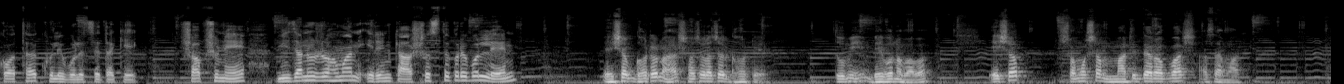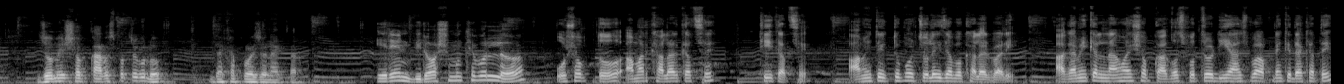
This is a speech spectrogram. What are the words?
কথা খুলে বলেছে তাকে। সব শুনে মিজানুর রহমান এরেনকে আশ্বস্ত করে বললেন এইসব ঘটনা সচরাচর ঘটে। তুমি ভেবো না বাবা। এসব সমস্যা মাটি দেওয়ার অভ্যাস আছে আমার। জমির সব কাগজপত্রগুলো দেখা প্রয়োজন একবার। এরেন বিরস মুখে বলল ওসব তো আমার খালার কাছে ঠিক আছে। আমি তো একটু পর চলেই যাব খালার বাড়ি। আগামীকাল না হয় সব কাগজপত্র নিয়ে আসব আপনাকে দেখাতে।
